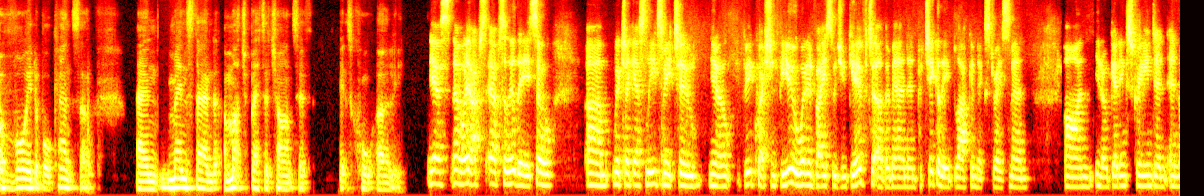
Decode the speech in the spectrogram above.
avoidable cancer. And men stand a much better chance if it's caught early. Yes, no, absolutely. So, um, which I guess leads me to, you know, big question for you. What advice would you give to other men, and particularly Black and mixed race men, on you know getting screened and and,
